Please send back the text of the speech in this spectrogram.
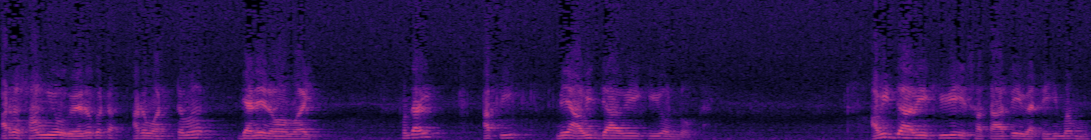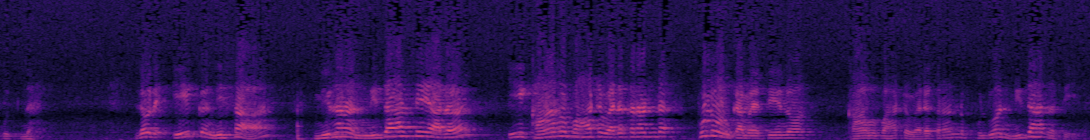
අර සංයෝග වෙනකොට අර මට්ටම ගැනෙනවමයි. හොඳයි අපි මේ අවිද්‍යාවේ කියොන්නෝ. අවිද්‍යාවේ කිව්වේ සතාටේ වැටහිම මුකුත් නැහැ. ඒකෝට ඒක නිසා නිරා නිදාසේ අර ඊ කාම පහට වැඩ කරන්න පුළුවන්කම තියෙනවා. කාම පහට වැඩ කරන්න පුළුවන් නිදහස තියෙනවා.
